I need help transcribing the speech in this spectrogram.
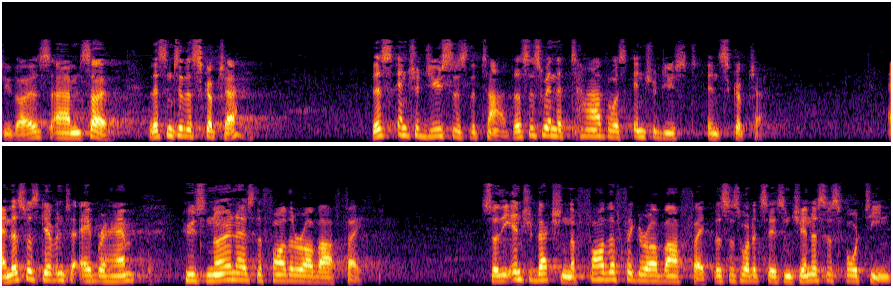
to those. Um, so listen to the scripture. This introduces the tithe. This is when the tithe was introduced in Scripture. And this was given to Abraham, who's known as the father of our faith. So the introduction, the father figure of our faith, this is what it says in Genesis 14.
